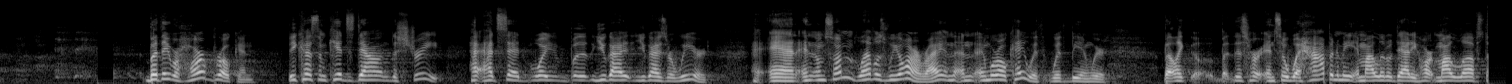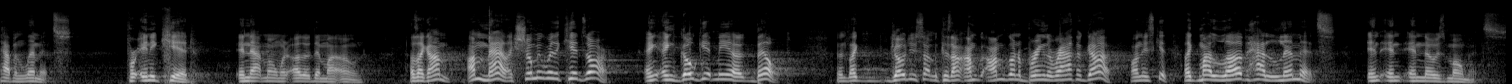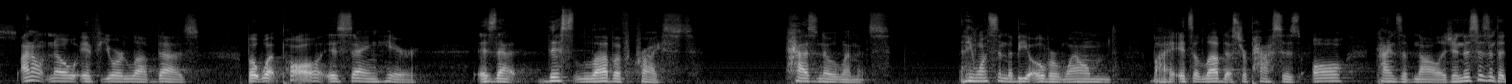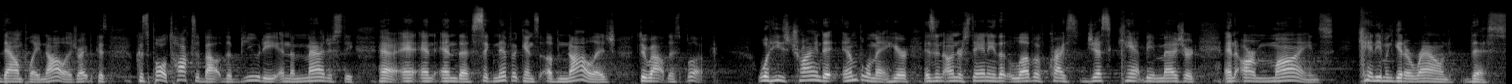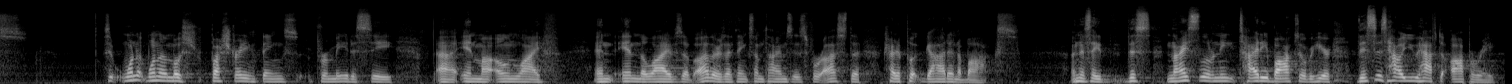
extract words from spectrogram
but they were heartbroken because some kids down the street had, had said, "Well, you guys, you guys are weird." And, and on some levels, we are, right? And, and, and we're okay with, with being weird. But like, but this hurt. And so what happened to me in my little daddy heart, my love started having limits for any kid in that moment other than my own. I was like, I'm, I'm mad. Like, show me where the kids are and, and go get me a belt. And like, go do something because I'm, I'm going to bring the wrath of God on these kids. Like, my love had limits in, in, in those moments. I don't know if your love does. But what Paul is saying here is that this love of Christ has no limits. And he wants them to be overwhelmed by it. It's a love that surpasses all kinds of knowledge. And this isn't to downplay knowledge, right? Because, because Paul talks about the beauty and the majesty and, and, and the significance of knowledge throughout this book. What he's trying to implement here is an understanding that love of Christ just can't be measured, and our minds can't even get around this. See, one, one of the most frustrating things for me to see uh, in my own life and in the lives of others, I think sometimes is for us to try to put God in a box and to say, this nice little neat tidy box over here, this is how you have to operate.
